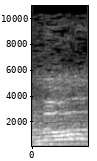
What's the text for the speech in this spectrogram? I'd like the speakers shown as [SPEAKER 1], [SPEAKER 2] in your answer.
[SPEAKER 1] Hello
